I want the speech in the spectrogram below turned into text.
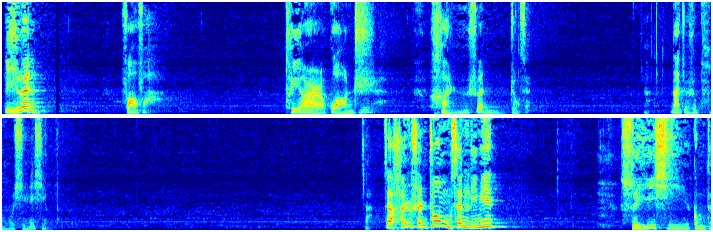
理论方法推而广之，恒顺众生啊，那就是普贤行了啊，在恒顺众生里面。随喜功德，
